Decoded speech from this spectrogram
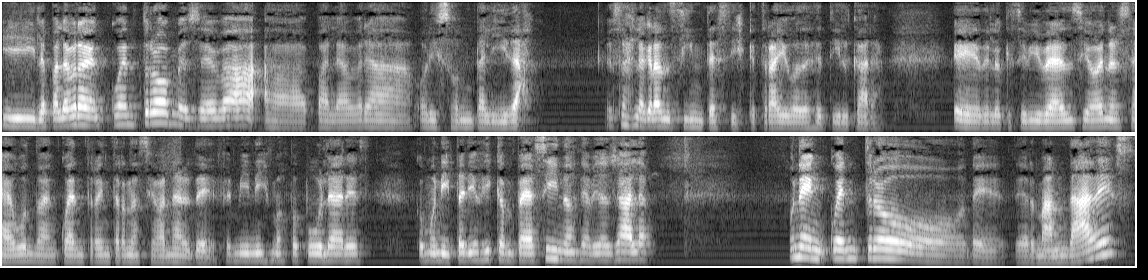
Y la palabra encuentro me lleva a palabra horizontalidad. Esa es la gran síntesis que traigo desde Tilcara, eh, de lo que se vivenció en el segundo encuentro internacional de feminismos populares, comunitarios y campesinos de Aviala. Un encuentro de hermandades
